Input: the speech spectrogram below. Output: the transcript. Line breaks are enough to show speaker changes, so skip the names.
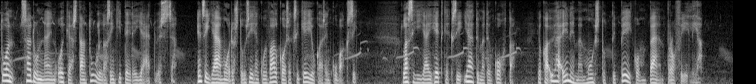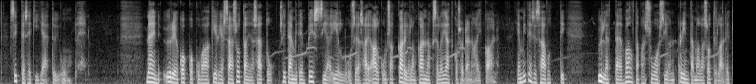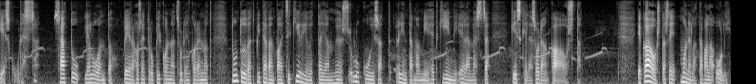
Tuon sadun näin oikeastaan tuulilasin kiteiden jäätyessä. Ensin jää muodostui siihen kuin valkoiseksi keijukaisen kuvaksi. Lasi jäi hetkeksi jäätymätön kohta, joka yhä enemmän muistutti peikon pään profiilia. Sitten sekin jäätyi umpeen. Näin Yrjö Kokko kuvaa kirjassaan Sota ja Satu sitä, miten Pessia Illuusia sai alkunsa Karjalan kannaksella jatkosodan aikaan ja miten se saavutti yllättäen valtavan suosion rintamalla sotilaiden keskuudessa. Satu ja luonto, perhoset, rupikonnat, sudenkorennot tuntuivat pitävän paitsi kirjoittajan myös lukuisat rintamamiehet kiinni elämässä keskellä sodan kaaosta. Ja kaaosta se monella tavalla oli.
